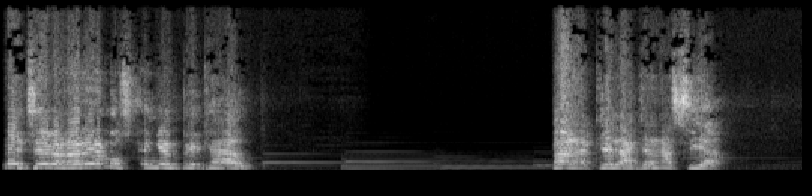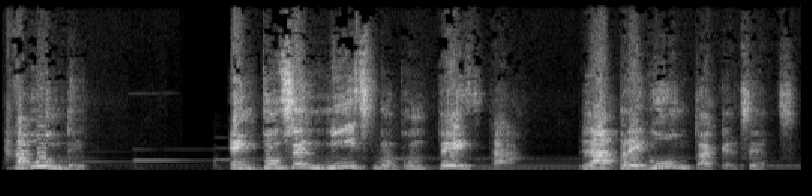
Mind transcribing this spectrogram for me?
Perseveraremos en el pecado para que la gracia abunde. Entonces él mismo contesta la pregunta que él se hace.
